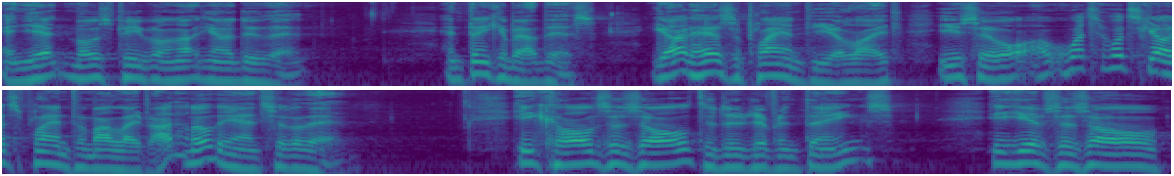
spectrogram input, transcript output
And yet, most people are not going to do that. And think about this God has a plan for your life. You say, well, uh, what's, what's God's plan for my life? I don't know the answer to that. He calls us all to do different things, He gives us all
